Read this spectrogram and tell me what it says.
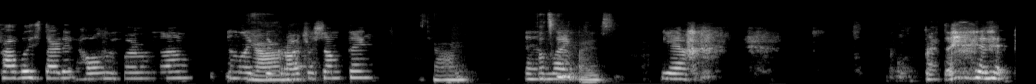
probably start at home if I were them, in like Yeah. the garage or something. yeah, And that's like, good advice. yeah. It.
